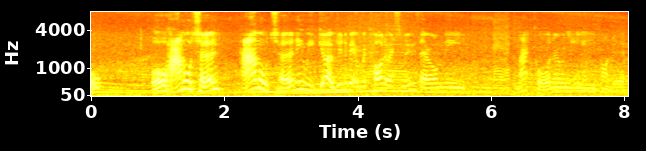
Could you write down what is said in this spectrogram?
Oh, oh, Hamilton, Hamilton, here we go. Doing a bit of Ricciardo's move there on the Mac corner, and you, you can't do it.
